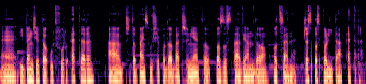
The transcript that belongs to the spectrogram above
E, I będzie to utwór Eter, a czy to Państwu się podoba, czy nie, to pozostawiam do oceny. Czespospolita Eter.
